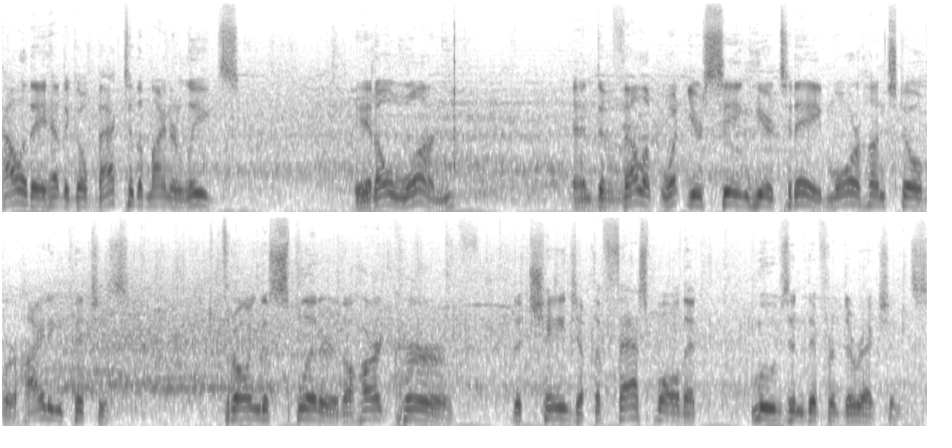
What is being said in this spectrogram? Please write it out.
Halladay had to go back to the minor leagues in 01 and develop what you're seeing here today. More hunched over, hiding pitches, throwing the splitter, the hard curve, the changeup, the fastball that moves in different directions.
